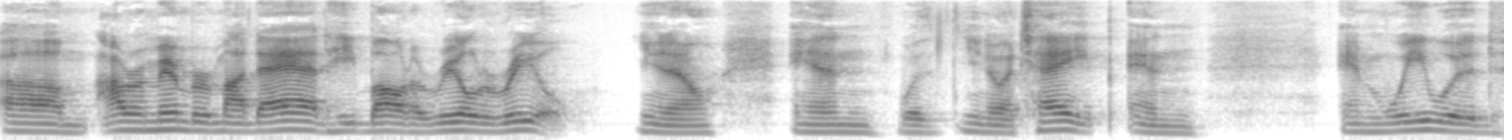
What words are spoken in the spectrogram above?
um, I remember my dad, he bought a reel to reel, you know, and with, you know, a tape and, and we would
